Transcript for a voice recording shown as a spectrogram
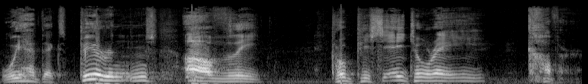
we have the experience of the propitiatory cover,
